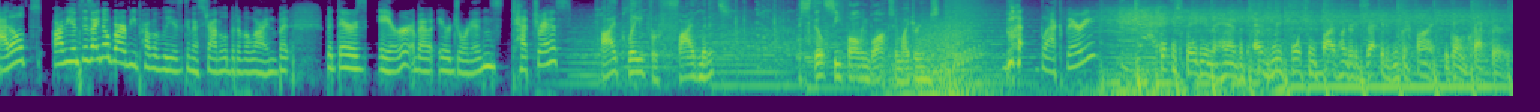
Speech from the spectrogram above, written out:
adult audiences. I know Barbie probably is going to straddle a bit of a line, but but there's Air about Air Jordans, Tetris. I played for five minutes. I still see falling blocks in my dreams. But BlackBerry. Get this baby in the hands of every Fortune 500 executive you can find. We call them crackberries.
